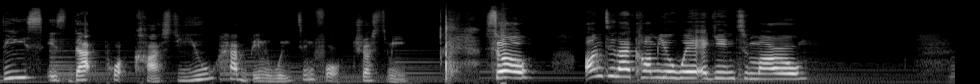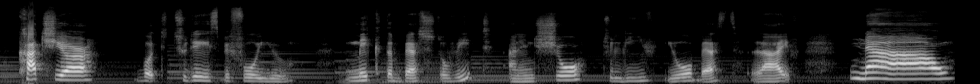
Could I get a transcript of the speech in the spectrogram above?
this is that podcast you have been waiting for. Trust me. So until I come your way again tomorrow, catch your, but today is before you. Make the best of it and ensure to live your best life now.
